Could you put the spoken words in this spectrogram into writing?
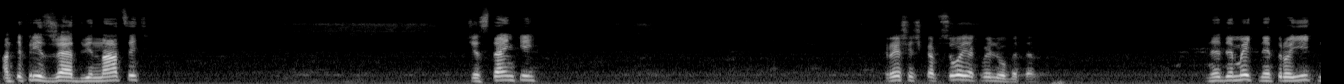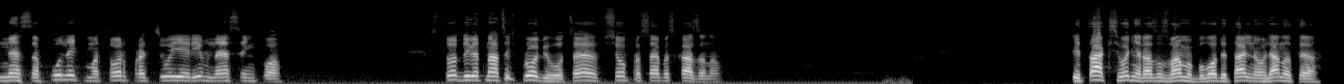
Антифріз G12. Чистенький. Кришечка, все як ви любите. Не димить, не троїть, не сапунить, мотор працює рівнесенько. 119 пробігу, це все про себе сказано. І так, сьогодні разом з вами було детально оглянути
